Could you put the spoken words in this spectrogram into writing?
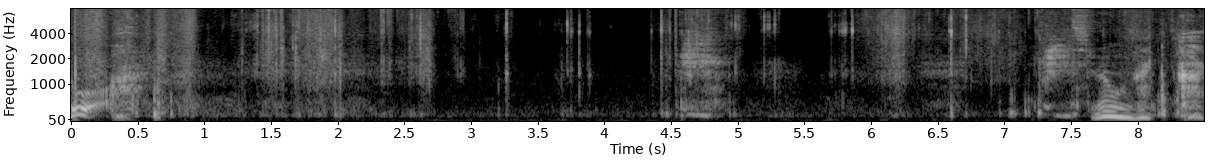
My tool. Slow, but God,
